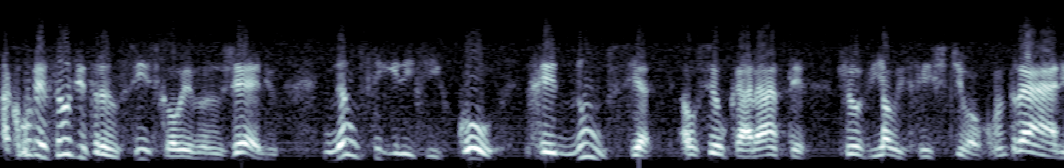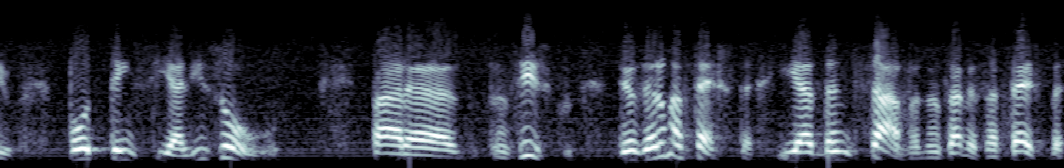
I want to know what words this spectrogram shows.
A conversão de Francisco ao Evangelho não significou renúncia ao seu caráter jovial e festivo, ao contrário, potencializou-o. Para Francisco, Deus era uma festa e a dançava, dançava essa festa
